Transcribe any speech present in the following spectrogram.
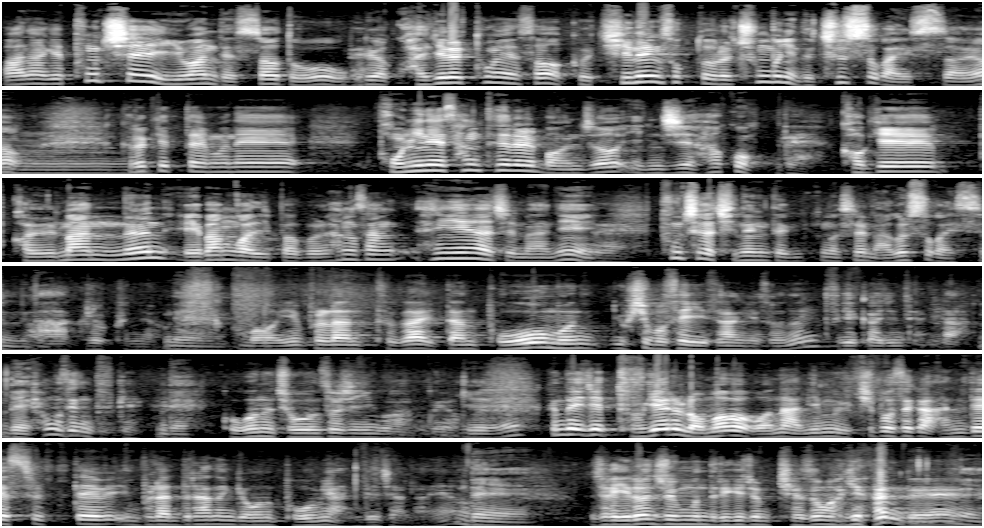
만약에 풍치에 이완됐어도 네. 우리가 관리를 통해서 그 진행 속도를 충분히 늦출 수가 있어요. 음, 그렇기 때문에 본인의 상태를 먼저 인지하고 네. 거기에 걸맞는 예방관리법을 항상 행해야지만이 네. 풍치가 진행된 것을 막을 수가 있습니다. 아 그렇군요. 네. 뭐 임플란트가 일단 보험은 65세 이상에서는 두 개까지는 된다. 네. 평생 두 개. 네. 그거는 좋은 소식인 것 같고요. 예. 근데 이제 두 개를 넘어가거나 아니면 65세가 안 됐을 때 임플란트를 하는 경우는 보험이 안 되잖아요. 네. 제가 이런 질문 드리기 좀 죄송하긴 한데 네.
